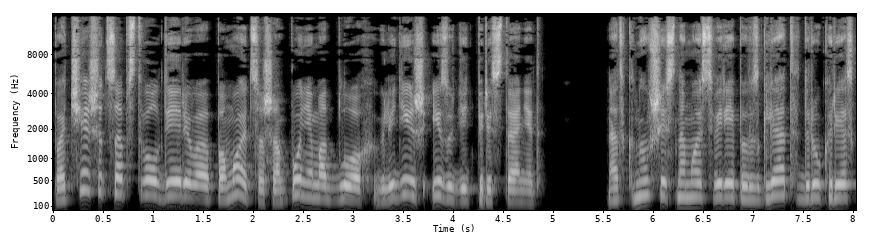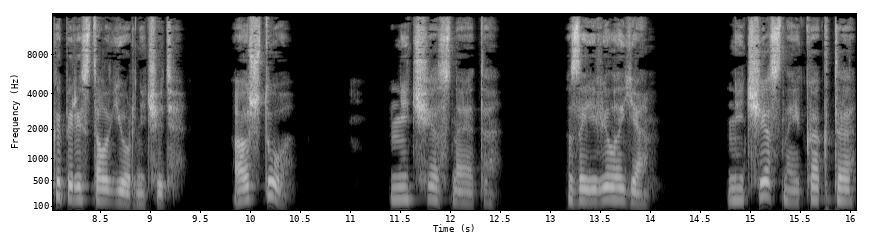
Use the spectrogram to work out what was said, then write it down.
Почешется об ствол дерева, помоется шампунем от блох, глядишь, изудить перестанет. Наткнувшись на мой свирепый взгляд, друг резко перестал ерничать. «А что?» «Нечестно это», — заявила я. «Нечестно и как-то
